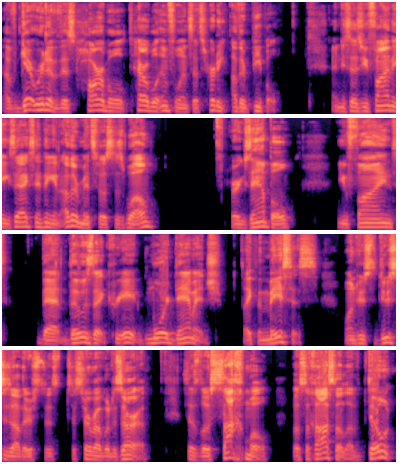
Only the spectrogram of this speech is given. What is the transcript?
of get rid of this horrible, terrible influence that's hurting other people. And he says you find the exact same thing in other mitzvahs as well. For example, you find that those that create more damage, like the Mesis, one who seduces others to, to serve Avodah says Lo Sachmo, Lo don't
